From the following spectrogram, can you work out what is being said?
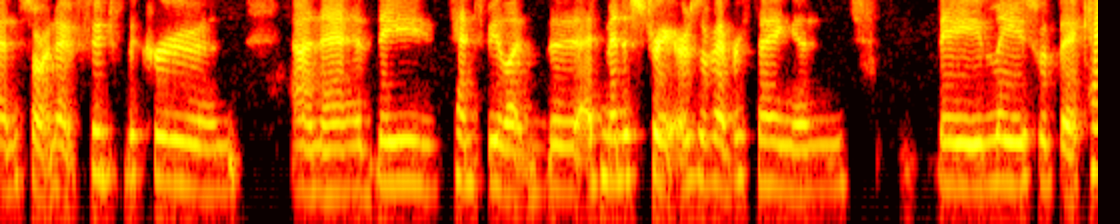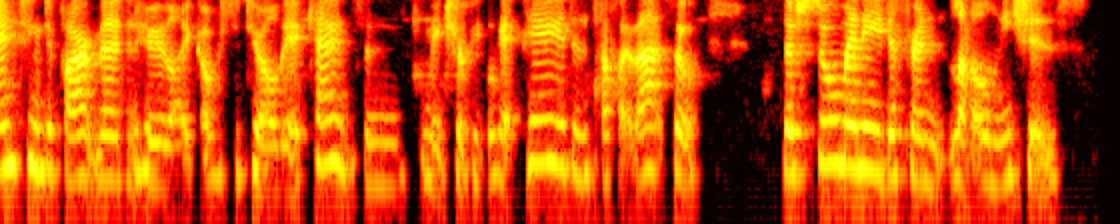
and sorting out food for the crew and and uh, they tend to be like the administrators of everything and they liaise with the accounting department who like obviously do all the accounts and make sure people get paid and stuff like that so there's so many different little niches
